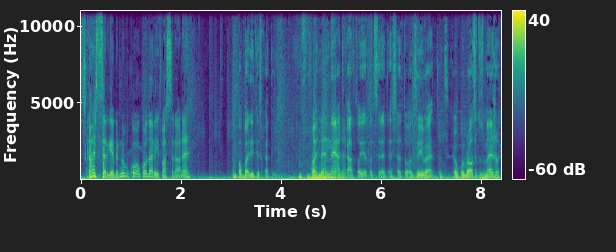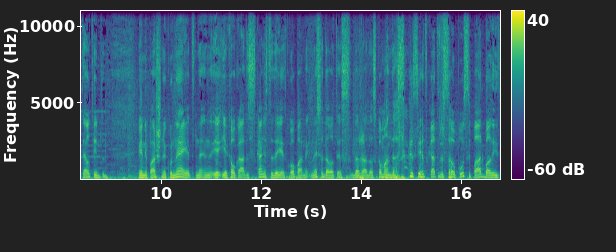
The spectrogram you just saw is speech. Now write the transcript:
Skaisti, Sergei, bet nu, ko, ko darīt vasarā? Ne? Nu, pabaidīties. Vai ne? Vai ne? Neatkārtojiet, atcerieties ja, to dzīvē. Tad kaut kur braucat uz meža teltīm. Tad... Vieni paši nekur neiet. Ne, ja, ja kaut kādas skaņas, tad ejiet kopā, ne, nesadalieties dažādās komandās, kas iet katru savu pusi pārbaudīt.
